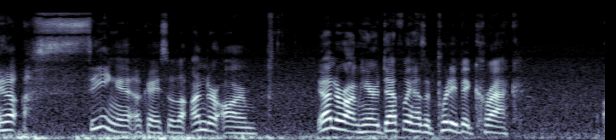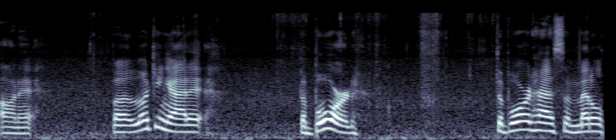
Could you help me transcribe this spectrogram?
You know, seeing it, okay, so the underarm, the underarm here definitely has a pretty big crack on it. But looking at it, the board, the board has some metal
